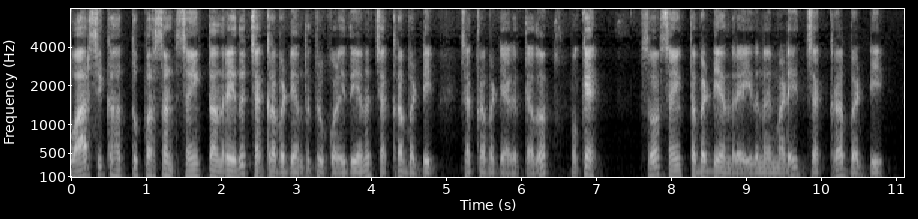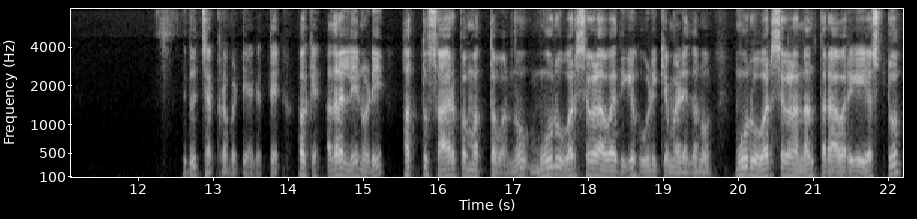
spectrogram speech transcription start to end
ವಾರ್ಷಿಕ ಹತ್ತು ಪರ್ಸೆಂಟ್ ಸಂಯುಕ್ತ ಅಂದ್ರೆ ಇದು ಚಕ್ರ ಬಡ್ಡಿ ಅಂತ ತಿಳ್ಕೊಳ್ಳಿ. ಇದು ಏನು? ಚಕ್ರ ಬಡ್ಡಿ. ಚಕ್ರ ಬಡ್ಡಿ ಆಗುತ್ತೆ ಅದು. ಓಕೆ ಸೊ ಸಂಯುಕ್ತ ಬಡ್ಡಿ ಅಂದ್ರೆ ಇದನ್ನ ಮಾಡಿ ಚಕ್ರ ಬಡ್ಡಿ. ಇದು ಚಕ್ರ ಬಡ್ಡಿ ಆಗುತ್ತೆ. ಓಕೆ ಅದರಲ್ಲಿ ನೋಡಿ, ಹತ್ತು ಸಾವಿರ ರೂಪಾಯಿ ಮೊತ್ತವನ್ನು ಮೂರು ವರ್ಷಗಳ ಅವಧಿಗೆ ಹೂಡಿಕೆ ಮಾಡಿದನು. ಮೂರು ವರ್ಷಗಳ ನಂತರ ಅವರಿಗೆ ಎಷ್ಟು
